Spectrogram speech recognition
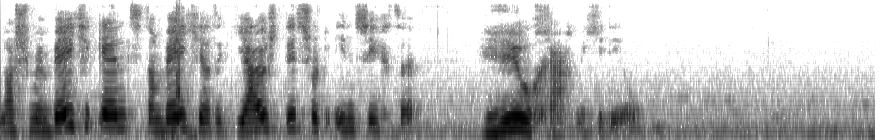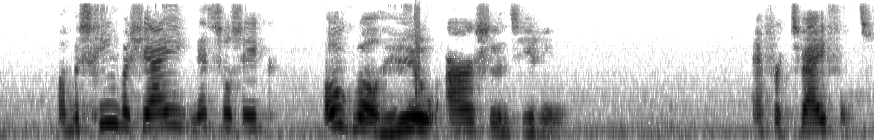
En als je me een beetje kent, dan weet je dat ik juist dit soort inzichten heel graag met je deel. Want misschien was jij, net zoals ik, ook wel heel aarzelend hierin. En vertwijfeld.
